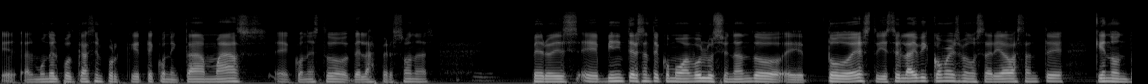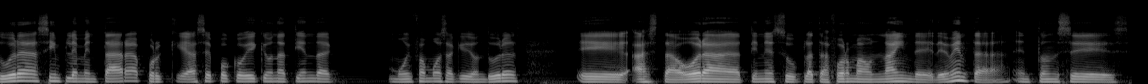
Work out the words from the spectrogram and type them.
el, el mundo del podcasting porque te conectaba más eh, con esto de las personas. Pero es eh, bien interesante cómo va evolucionando eh, todo esto. Y este live e-commerce me gustaría bastante que en Honduras se implementara porque hace poco vi que una tienda muy famosa aquí de Honduras eh, hasta ahora tiene su plataforma online de, de venta. Entonces...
